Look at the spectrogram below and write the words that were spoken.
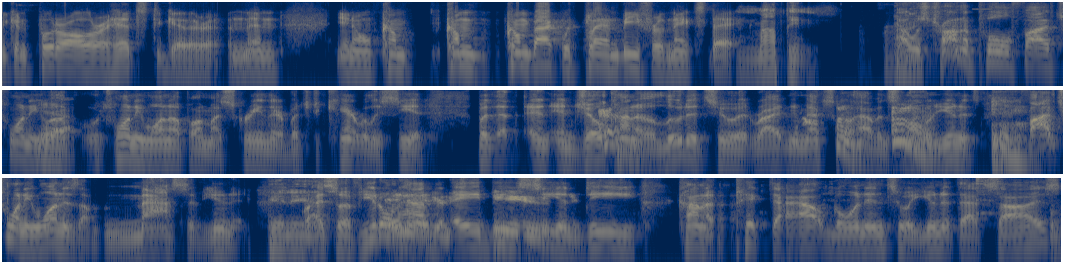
we can put all our heads together and then you know come come come back with plan b for the next day. Mapping I was trying to pull 520 Yeah. up, 21 up on my screen there, but you can't really see it. But that, and and Joe kind of alluded to it, right? New Mexico oh. having smaller units. 521 is a massive unit, It right? is. So if you don't It have is your A, B, C, huge. and D kind of picked out going into a unit that size,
